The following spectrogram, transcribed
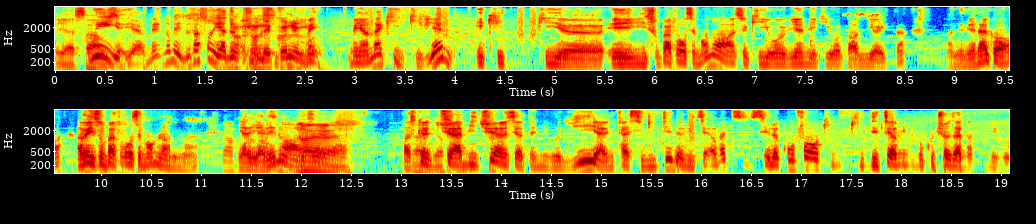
Il y a ça. oui, aussi. il y a- mais, non, mais de toute façon, il y a de J'en- ai connu, moi. Mais mais il y en a qui, qui viennent et qui, qui euh, et ils sont pas forcément noirs, hein, ceux qui reviennent et qui repartent direct. hein. On est bien d'accord. Hein. Ah, mais ils sont pas forcément blancs, hein. Il y a- il y a des noirs. Ouais, hein, ouais, c'est- ouais. Parce Ouais, que tu sûr. es habitué à un certain niveau de vie, à une facilité de vie. En fait, c'est le confort qui, qui détermine beaucoup de choses à notre niveau.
